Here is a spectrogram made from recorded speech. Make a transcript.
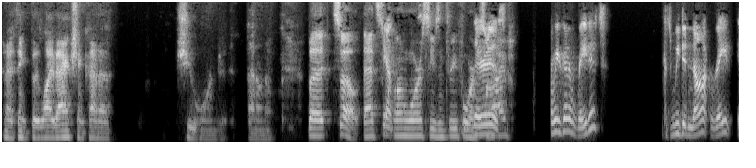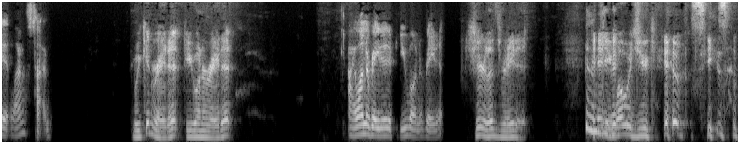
And I think the live action kind of shoehorned it. I don't know. But so that's yeah. Clone Wars season three, four, there and five. Are we going to rate it? Because we did not rate it last time. We can rate it. Do you want to rate it? I want to rate it if you want to rate it. Sure, let's rate it. Hey, what would you give season?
